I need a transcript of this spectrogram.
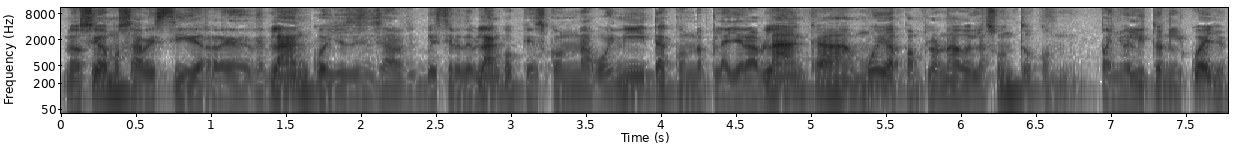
nos íbamos a vestir eh, de blanco, ellos dicen se vestir de blanco, que es con una boinita, con una playera blanca, muy apampronado el asunto, con pañuelito en el cuello.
